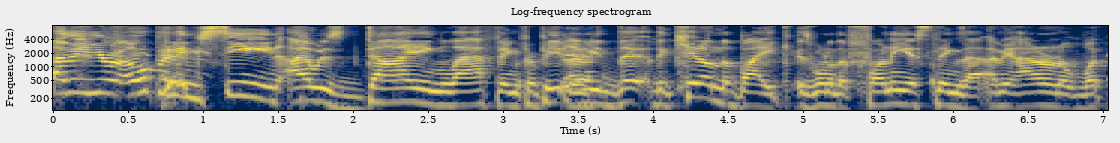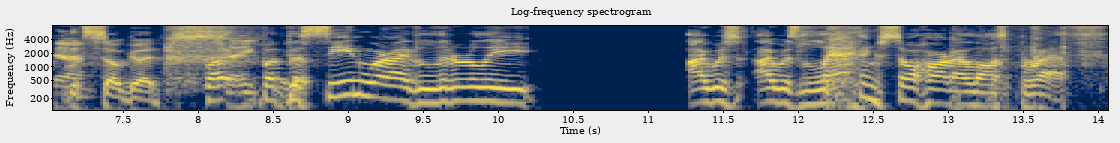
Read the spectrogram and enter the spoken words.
I mean, your opening scene, I was dying laughing for people. I mean, the the kid on the bike is one of the funniest things. I, I mean, I don't know what. Yeah. It's so good. But Thank but you. the scene where I literally I was I was laughing so hard I lost breath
